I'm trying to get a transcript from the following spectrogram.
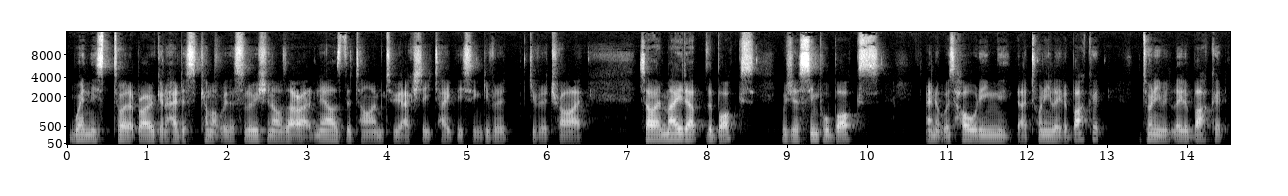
When this toilet broke and I had to come up with a solution, I was like, all right, now's the time to actually take this and give it a, give it a try. So I made up the box which was a simple box and it was holding a 20 litre bucket. The 20 litre bucket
